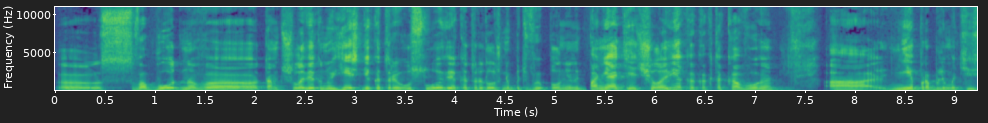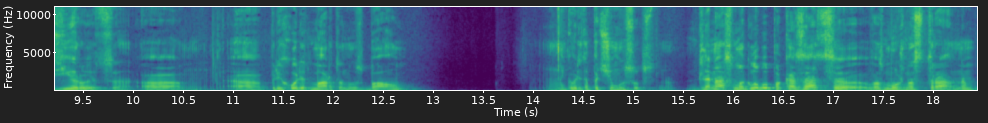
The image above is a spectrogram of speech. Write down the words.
э, свободного там человека, но есть некоторые условия, которые должны быть выполнены. Понятие человека как таковое а, не проблематизируется. А, приходит Мартин Узбаум, говорит, а почему, собственно? Для нас могло бы показаться, возможно, странным,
